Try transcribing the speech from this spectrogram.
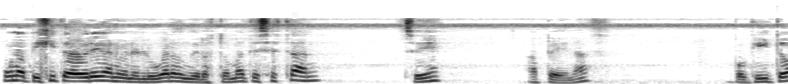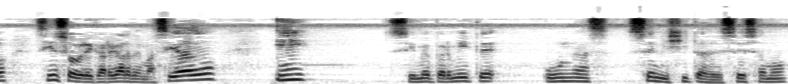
una pijita de orégano en el lugar donde los tomates están. ¿Sí? Apenas un poquito, sin sobrecargar demasiado y, si me permite, unas semillitas de sésamo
